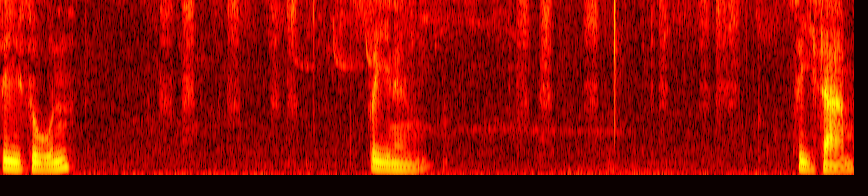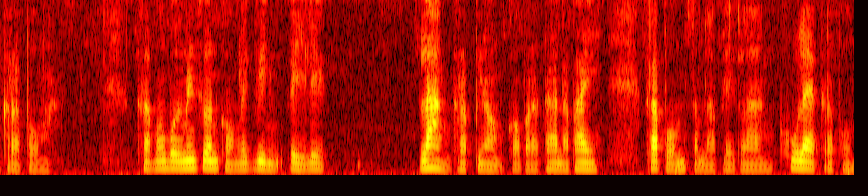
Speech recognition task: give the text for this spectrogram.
สี่ศูนย์สี่หนึ่งสี่สามครับผม ครับมาเบิ่งในส่วนของเลขวิ่งเอยเลขล่างครับพี่น้องขอประทานอภัย ครับผมสำหรับเลขล่างคู่แรกครับผม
